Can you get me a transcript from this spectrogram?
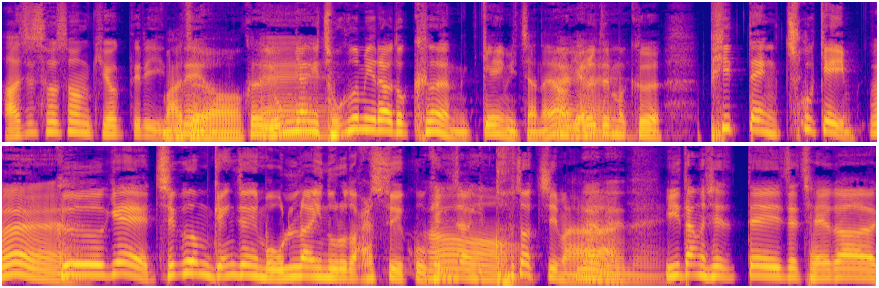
아주 소소한 기억들이 있네요. 맞아요. 그 네. 용량이 조금이라도 큰 게임 있잖아요. 네. 예를 들면 그 피땡 축구 게임. 네. 그게 지금 굉장히 뭐 온라인으로도 할 수 있고 굉장히 어. 커졌지만 네네네. 이 당시 때 이제 제가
